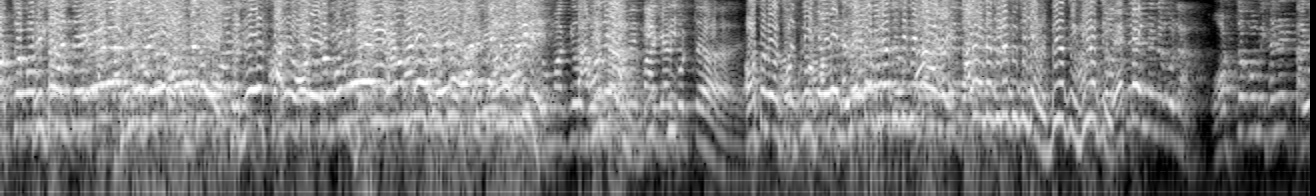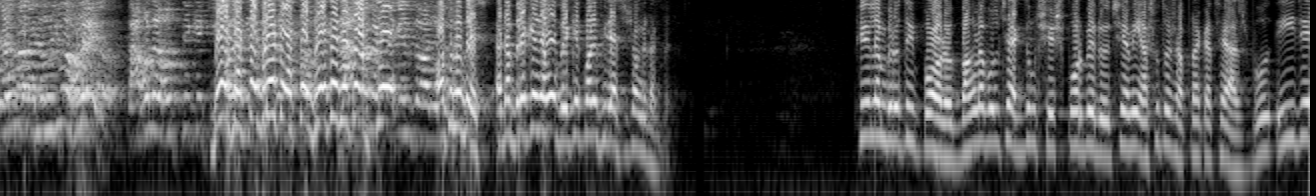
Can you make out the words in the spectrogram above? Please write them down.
অর্থ ফেডারেল হয় যেতে হচ্ছে অতনু বেশ একটা ব্রেকে যাব ব্রেকের পরে ফিরে আসছি সঙ্গে থাকবেন ফিরে এলাম বিরতির পর। বাংলা বলছে, একদম শেষ পর্বে রয়েছে আমি। আশুতোষ, আপনার কাছে আসব। এই যে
